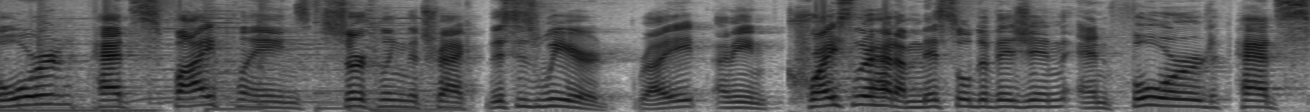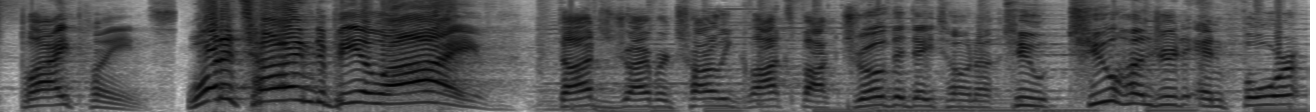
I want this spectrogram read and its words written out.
Ford had spy planes circling the track. This is weird, right? I mean, Chrysler had a missile division and Ford had spy planes. What a time to be alive! Dodge driver Charlie Glotzbach drove the Daytona to 204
